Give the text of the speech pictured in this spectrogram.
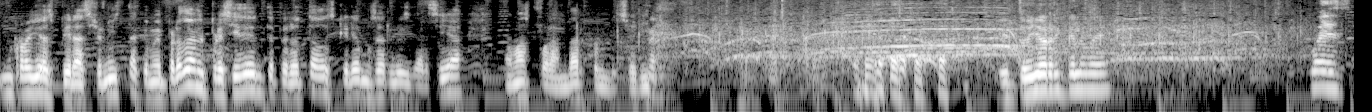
un rollo aspiracionista, que me perdona el presidente, pero todos queríamos ser Luis García, nada más por andar con Lucerito. ¿Y tuyo, Riquelme? Pues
